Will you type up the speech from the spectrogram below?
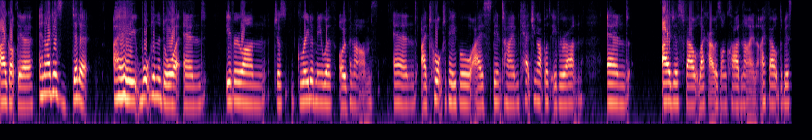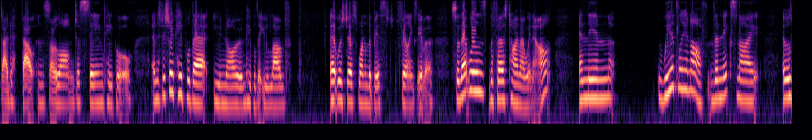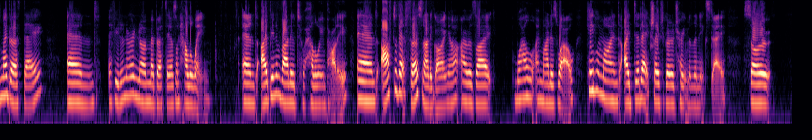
I got there and I just did it. I walked in the door and everyone just greeted me with open arms. And I talked to people, I spent time catching up with everyone, and I just felt like I was on cloud nine. I felt the best I'd felt in so long, just seeing people, and especially people that you know and people that you love. It was just one of the best feelings ever. So that was the first time I went out, and then weirdly enough, the next night it was my birthday, and if you didn't already know, my birthday was on Halloween. And I'd been invited to a Halloween party. And after that first night of going out, I was like, well, I might as well. Keep in mind, I did actually have to go to treatment the next day, so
